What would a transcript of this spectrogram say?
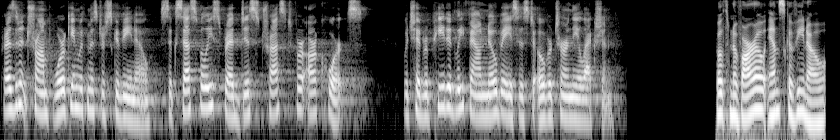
President Trump, working with Mr. Scavino, successfully spread distrust for our courts, which had repeatedly found no basis to overturn the election. Both Navarro and Scavino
